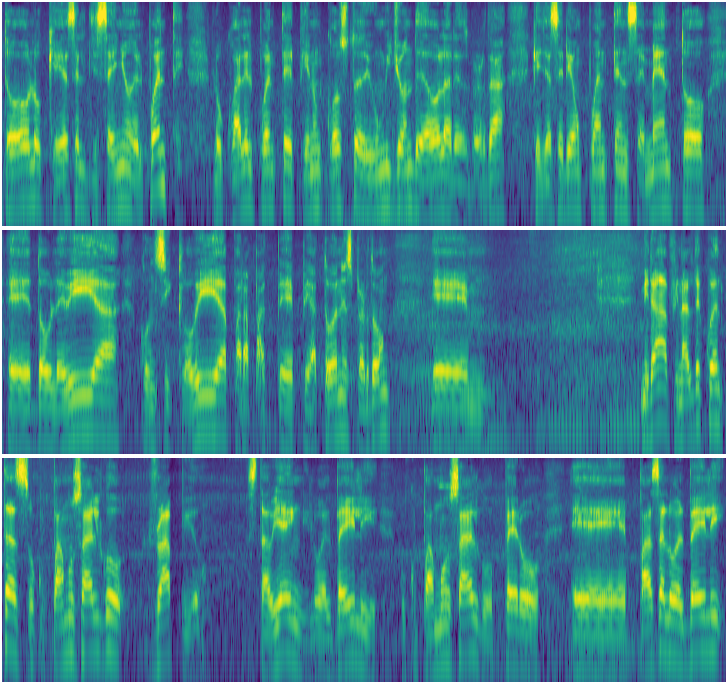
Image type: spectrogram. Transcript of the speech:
todo lo que es el diseño del puente, lo cual el puente tiene un costo de un millón de dólares, ¿verdad? Que ya sería un puente en cemento, doble vía, con ciclovía, para peatones, perdón. Mira, a final de cuentas ocupamos algo rápido, está bien, lo del Bailey, ocupamos algo, pero eh, pasa lo del Bailey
